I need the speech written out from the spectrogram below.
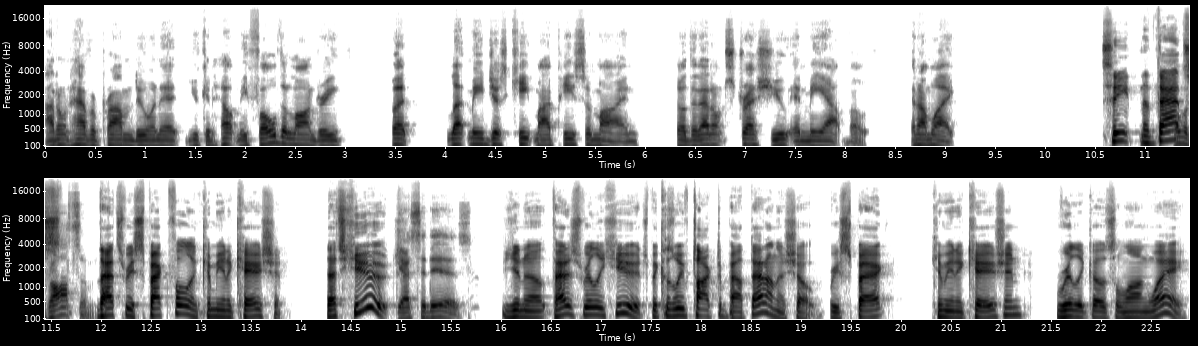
I don't have a problem doing it. You can help me fold the laundry, but let me just keep my peace of mind so that I don't stress you and me out both. And I'm like, See, now that that's was awesome. that's respectful and communication. That's huge. yes, it is. You know, that is really huge because we've talked about that on the show. Respect, communication really goes a long way.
